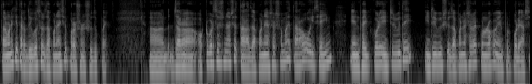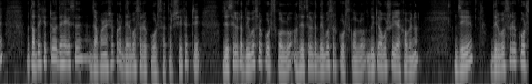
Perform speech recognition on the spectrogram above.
তার মানে কি তারা দুই বছর জাপানে এসে পড়াশোনার সুযোগ পায়। আর যারা অক্টোবর সেশনে আসে, তারা জাপানে আসার সময় তারাও ওই সেম এন ফাইভ করে ইন্টারভিউ দেয়। ইন্টারভিউ জাপানে আসার আগে কোনো রকম এন ফোর পরে আসে। তো তাদের ক্ষেত্রেও দেখা গেছে, জাপানে আসার পরে দেড় বছরের কোর্স হয়। তো সেক্ষেত্রে যে ছেলেটা দুই বছর কোর্স করল আর যে ছেলেটা দেড় বছর কোর্স করল, দুইটা অবশ্যই এক হবে না। যে দেড় বছরের কোর্স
